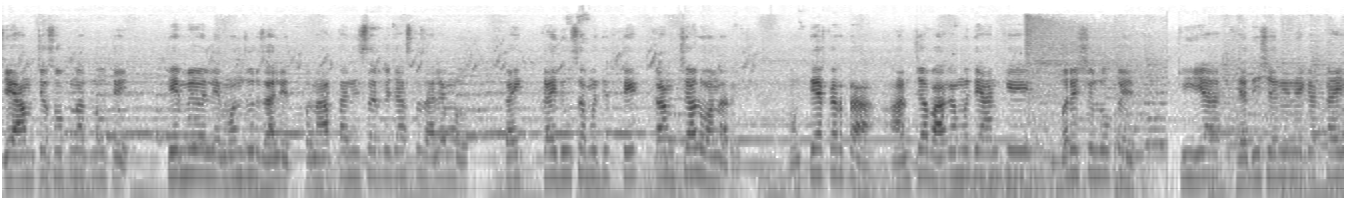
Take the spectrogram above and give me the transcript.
जे आमच्या स्वप्नात नव्हते ते मिळाले मंजूर झालेत. पण आता निसर्ग जास्त झाल्यामुळं काही काही दिवसामध्ये ते काम चालू होणार आहे. मग त्याकरता आमच्या भागामध्ये आणखी बरेचसे लोक आहेत की या ह्या दिशेने नाही का काही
